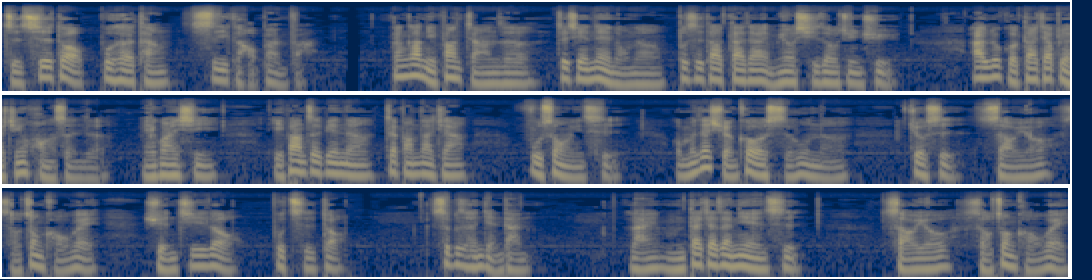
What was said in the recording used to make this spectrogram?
只吃豆不喝汤是一个好办法。刚刚李胖讲的这些内容呢，不知道大家有没有吸收进去？啊，如果大家不小心恍神了，没关系，李胖这边呢，再帮大家复送一次。我们在选购的食物呢，就是少油、少重口味，选鸡肉，不吃豆，是不是很简单？来，我们大家再念一次：少油、少重口味，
